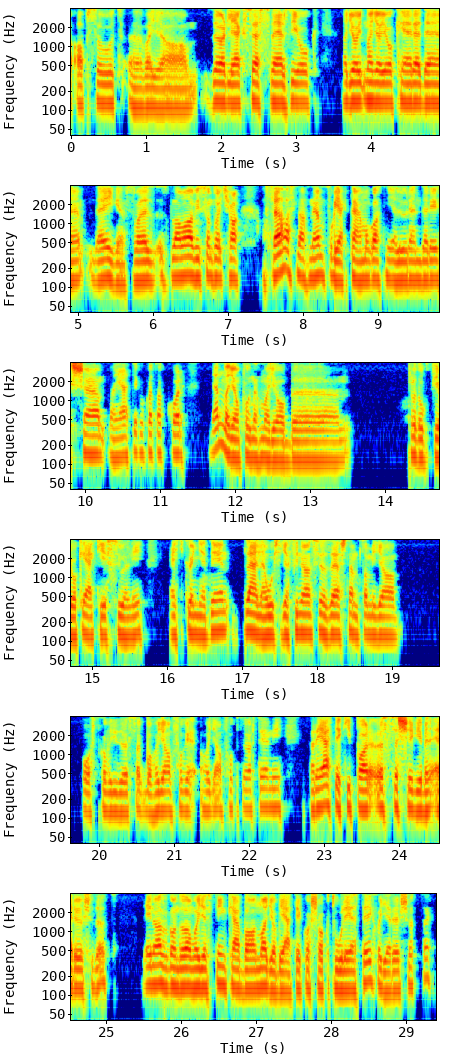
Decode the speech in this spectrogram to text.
abszolút, vagy az Early Access verziók, nagyon, nagyon jók erre, de, de igen, szóval ez, ez blama, viszont hogyha a felhasználók nem fogják támogatni előrendeléssel a játékokat, akkor nem nagyon fognak nagyobb ö, produkciók elkészülni egy könnyedén, pláne úgy, hogy a finanszírozás nem tudom, így a post-covid időszakban hogyan fog, hogyan fog történni. Mert a játékipar összességében erősödött, de én azt gondolom, hogy ezt inkább a nagyobb játékosok túlélték, vagy erősödtek,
